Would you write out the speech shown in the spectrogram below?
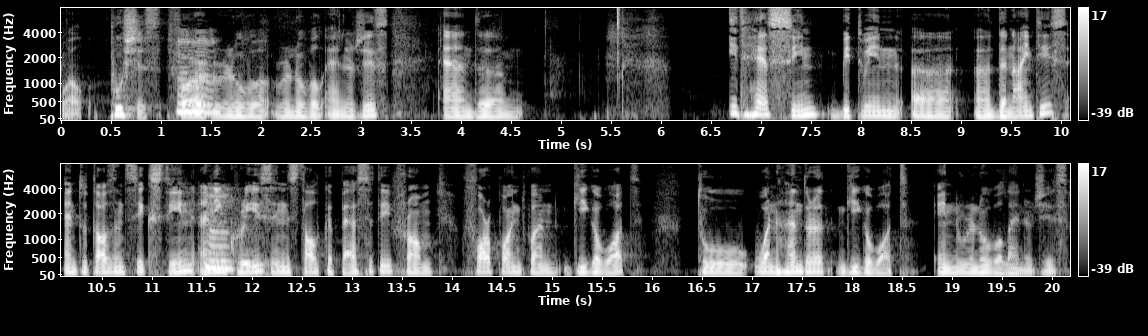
well, pushes for mm-hmm. renewable renewable energies, and um, it has seen between uh, uh, the 90s and 2016 an mm. increase in installed capacity from 4.1 gigawatt to 100 gigawatt in renewable energies,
